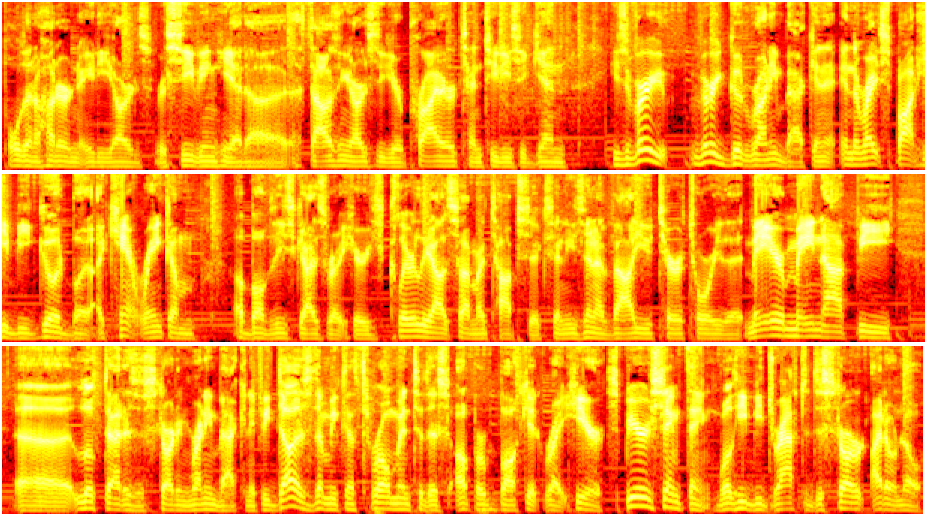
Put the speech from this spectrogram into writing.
pulled in 180 yards receiving. He had uh, a thousand yards the year prior, 10 TDs again he's a very, very good running back. And in the right spot, he'd be good, but I can't rank him above these guys right here. He's clearly outside my top six, and he's in a value territory that may or may not be uh, looked at as a starting running back. And if he does, then we can throw him into this upper bucket right here. Spears, same thing. Will he be drafted to start? I don't know.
